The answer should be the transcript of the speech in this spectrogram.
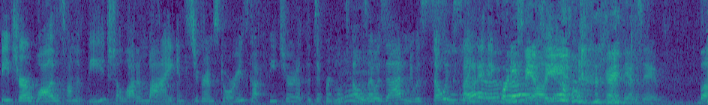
feature while I was on the beach. A lot of my Instagram stories got featured at the different hotels I was at, and it was so exciting. Courtney's fancy. Very fancy. Well,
